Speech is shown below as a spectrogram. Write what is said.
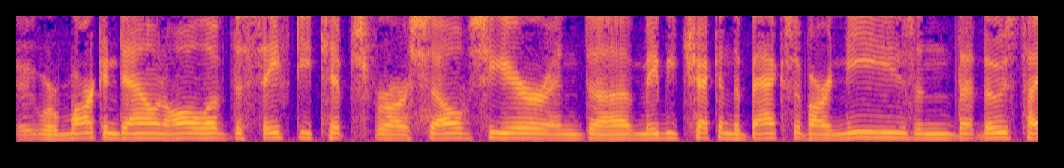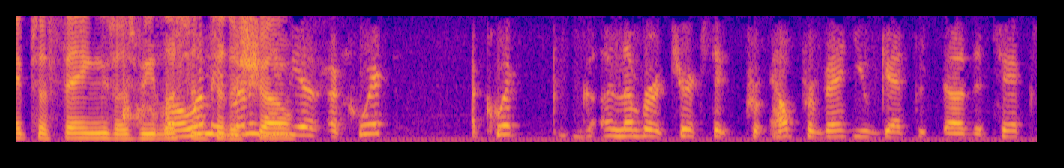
we're marking down all of the safety tips for ourselves here, and uh, maybe checking the backs of our knees and th- those types of things as we listen let me, to the let show. me give you a, a quick, a quick number of tricks that pr- help prevent you get uh, the ticks,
